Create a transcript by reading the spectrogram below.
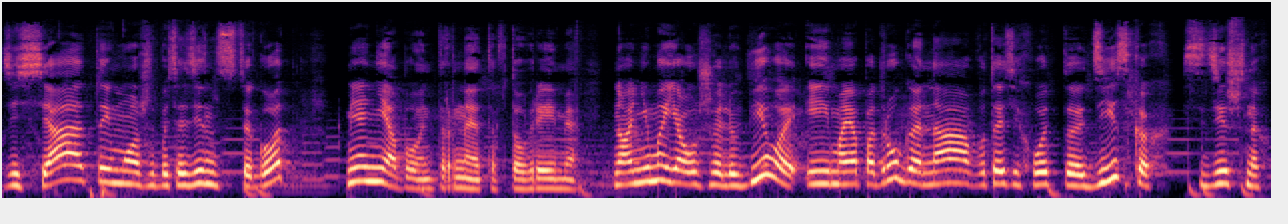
десятый, может быть, одиннадцатый год, у меня не было интернета в то время. Но аниме я уже любила, и моя подруга на вот этих вот э, дисках сидишных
